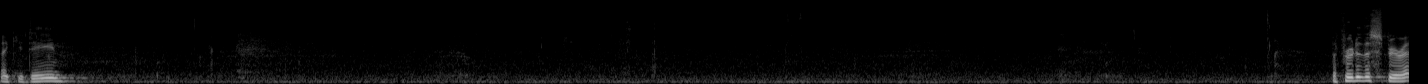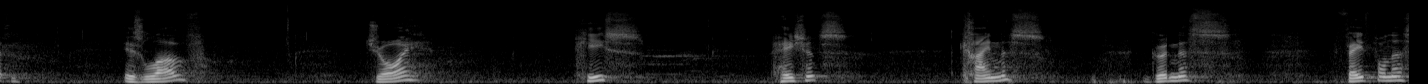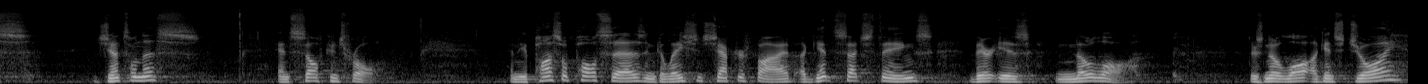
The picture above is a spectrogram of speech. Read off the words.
Thank you, Dean. The fruit of the Spirit is love, joy, peace, patience, kindness, goodness, faithfulness, gentleness, and self control. And the Apostle Paul says in Galatians chapter 5 against such things there is no law. There's no law against joy.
